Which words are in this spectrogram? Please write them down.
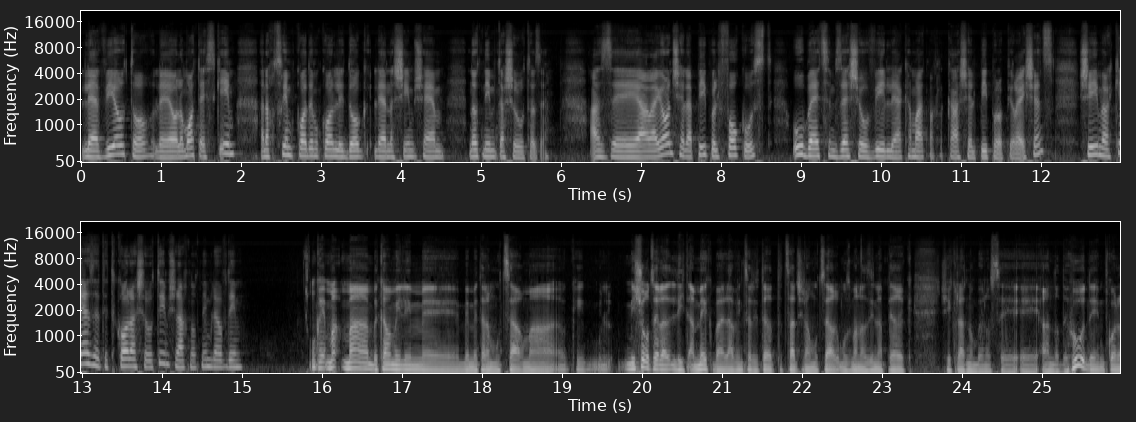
ולהביא אותו לעולמות העסקיים, אנחנו צריכים קודם כל לדאוג לאנשים שהם נותנים את השירות הזה. אז uh, הרעיון של ה-people focused הוא בעצם זה שהוביל להקמת מחלקה של people operations, שהיא מרכזת את כל השירותים שאנחנו נותנים לעובדים. אוקיי, okay, מה, מה בכמה מילים uh, באמת על המוצר, מה, okay, מי שרוצה להתעמק בה, להבין קצת יותר את הצד של המוצר, מוזמן להאזין לפרק שהקלטנו בנושא uh, Under the Hood, עם כל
